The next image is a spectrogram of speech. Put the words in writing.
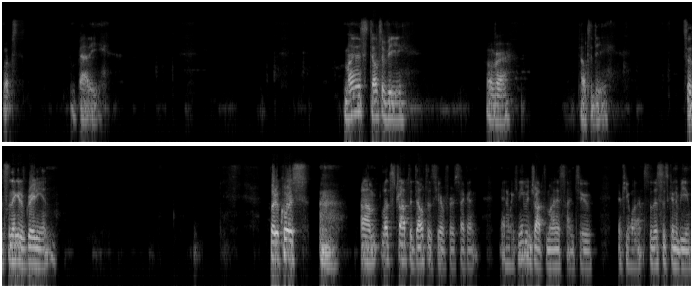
whoops, batty. minus delta V over delta D. So it's the negative gradient. But of course, um, let's drop the deltas here for a second. And we can even drop the minus sign too, if you want. So this is going to be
